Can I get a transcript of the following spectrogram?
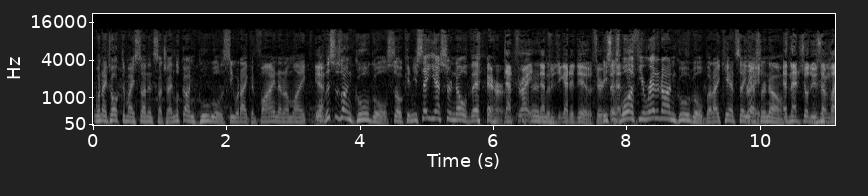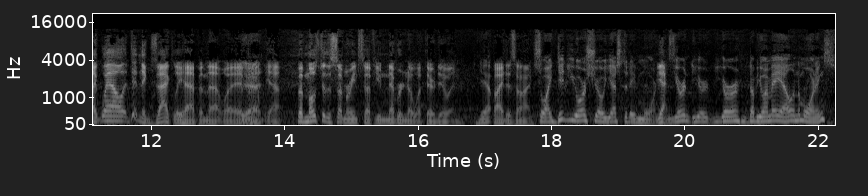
when I talk to my son and such, I look on Google to see what I can find, and I'm like, well, Yeah. this is on Google, so can you say yes or no there? That's right. And That's what you got to do. Search He says, well, if you read it on Google, but I can't say yes or no. And then she'll do something like, "Well, it didn't exactly happen that way." Yeah. But yeah. But most of the submarine stuff, you never know what they're doing. Yep. By design. so I did your show yesterday morning. Yes. You're, you're, you're WMAL in the mornings,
